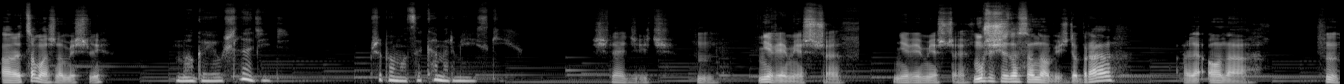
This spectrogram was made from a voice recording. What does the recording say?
ale co masz na myśli? Mogę ją śledzić przy pomocy kamer miejskich. Śledzić. Hm. Nie wiem jeszcze. Nie wiem jeszcze. Muszę się zastanowić, dobra? Ale ona. Hm.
